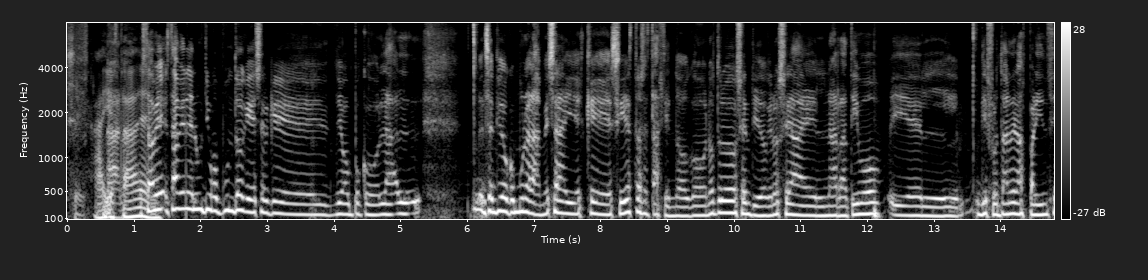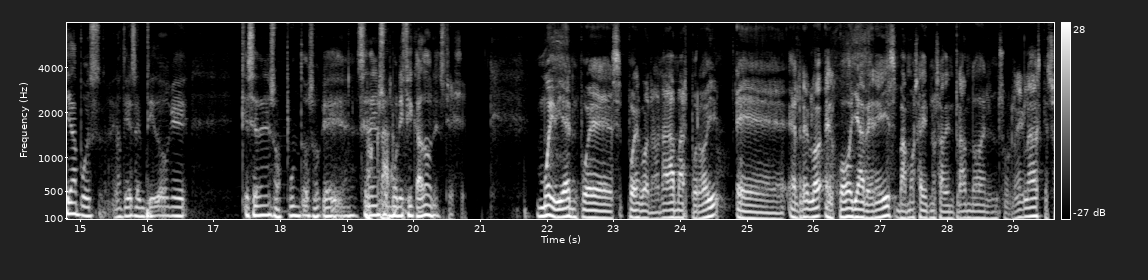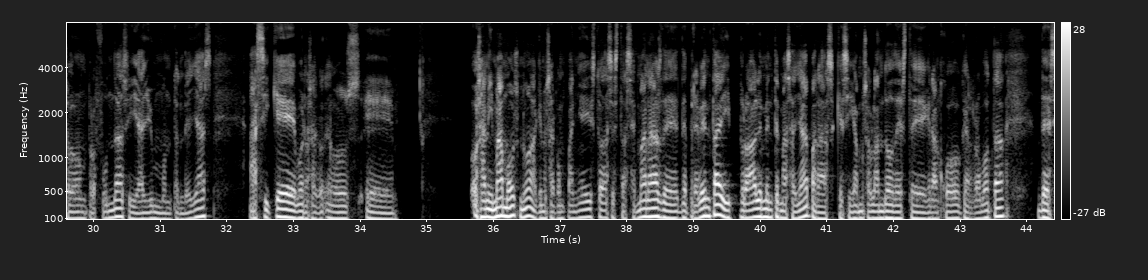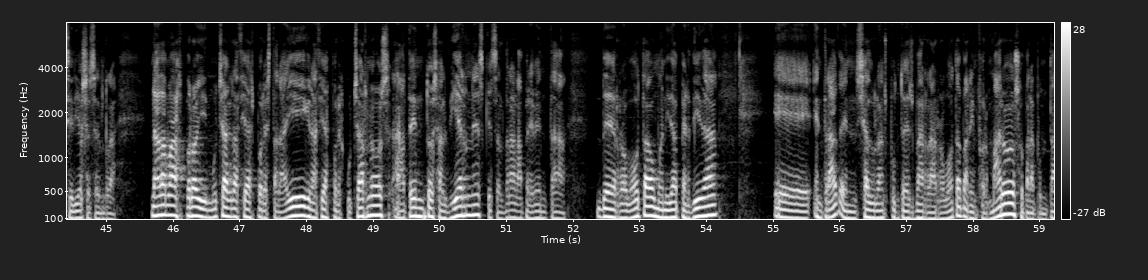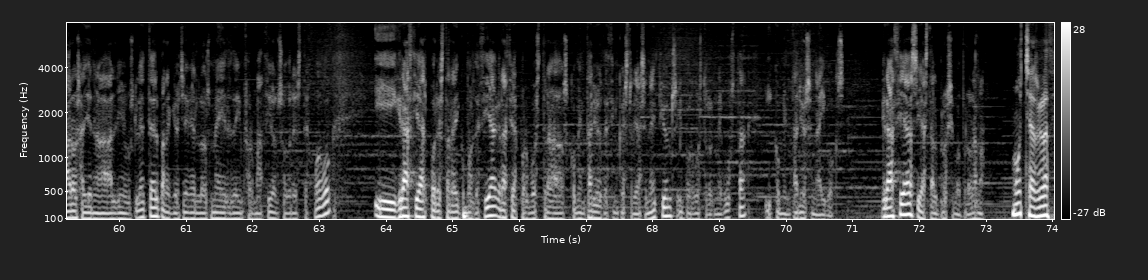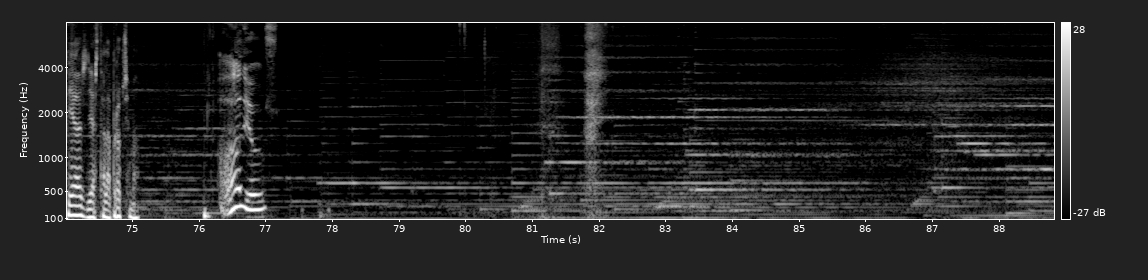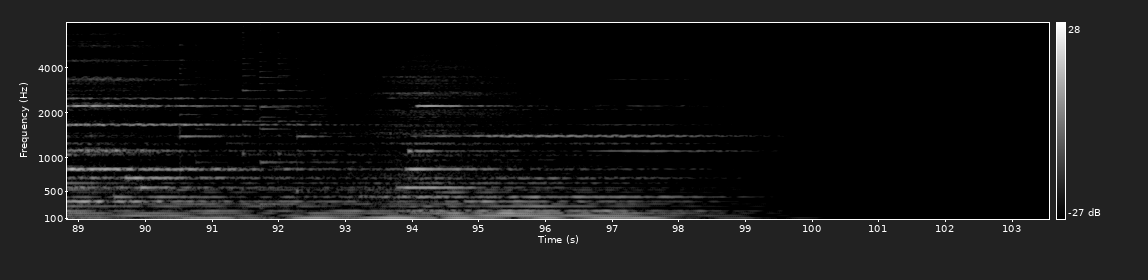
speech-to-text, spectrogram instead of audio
Sí. Ahí está. Está, bien, el último punto, que es el que lleva un poco el, sentido común a la mesa. Y es que si esto se está haciendo con otro sentido que no sea el narrativo y el disfrutar de la experiencia, pues no tiene sentido que, se den esos puntos o que se den esos bonificadores. Sí, sí. Muy bien, pues, pues bueno, nada más por hoy. Eh, el, juego ya veréis, vamos a irnos adentrando en sus reglas, que son profundas y hay un montón de ellas. Así que, bueno, os, eh, os animamos ¿no? a que nos acompañéis todas estas semanas de, preventa y probablemente más allá para que sigamos hablando de este gran juego que es Robota de Serios Senra. Nada más por hoy. Muchas gracias por estar ahí, gracias por escucharnos. Atentos al viernes que saldrá la preventa de Robota, Humanidad Perdida. Eh, entrad en shadowlands.es barra robota para informaros o para apuntaros allí en la newsletter para que os lleguen los mails de información sobre este juego. Y gracias por estar ahí, como os decía, gracias por vuestros comentarios de 5 estrellas en iTunes y por vuestros me gusta y comentarios en iBox. Gracias y hasta el próximo programa. Muchas gracias y hasta la próxima. Adiós.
